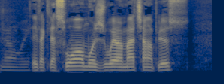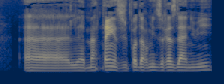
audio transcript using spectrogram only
Non, oui. T'sais, Fait que le soir, moi, je jouais un match en plus. Euh, le matin, j'ai pas dormi du reste de la nuit.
